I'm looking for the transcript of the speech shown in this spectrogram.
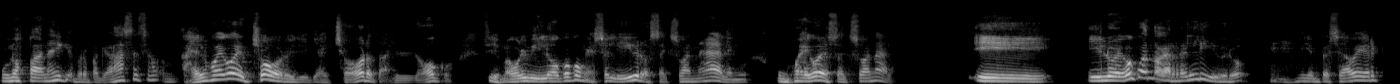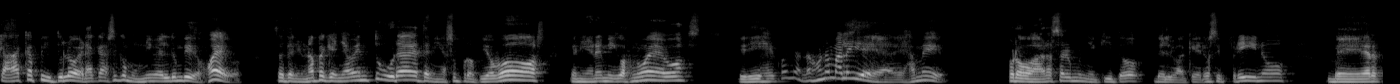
unos panes y que, pero ¿para qué vas a hacer eso? Haz el juego de choro. Y yo dije, choro, estás loco. Sí, yo me volví loco con ese libro, sexo anal, en un juego de sexo anal. Y, y luego cuando agarré el libro y empecé a ver, cada capítulo era casi como un nivel de un videojuego. O sea, tenía una pequeña aventura, tenía su propio boss, tenía enemigos nuevos. Y dije, coño, no es una mala idea, déjame probar a hacer el muñequito del vaquero cifrino, ver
